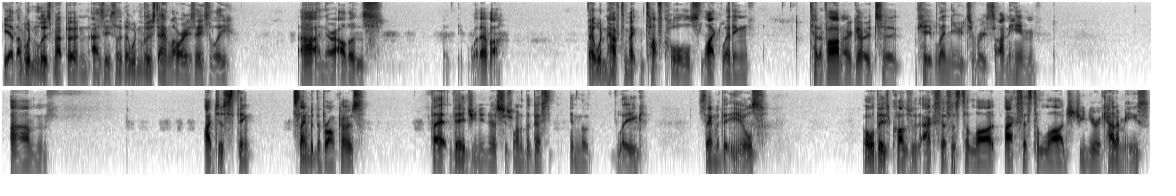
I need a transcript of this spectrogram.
yeah, they wouldn't lose Matt Burton as easily. They wouldn't lose Dan Laurie as easily, uh, and there are others. Whatever they wouldn't have to make the tough calls like letting Tetevano go to keep Leniu to re-sign him. Um, I just think same with the Broncos. That their junior nurse is one of the best in the league. Same with the Eels. All these clubs with access to large access to large junior academies.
